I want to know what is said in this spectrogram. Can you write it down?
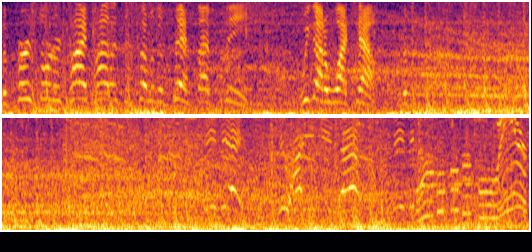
The First Order TIE pilots are some of the best I've seen. We gotta watch out. The- BB-8, you in there? BB-8.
